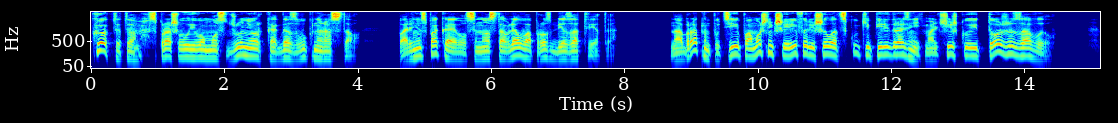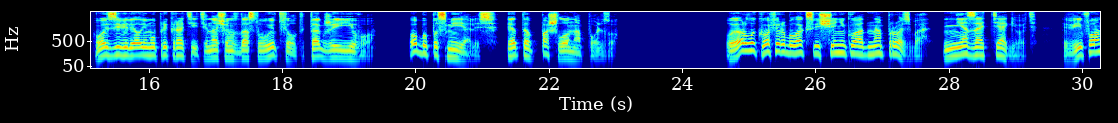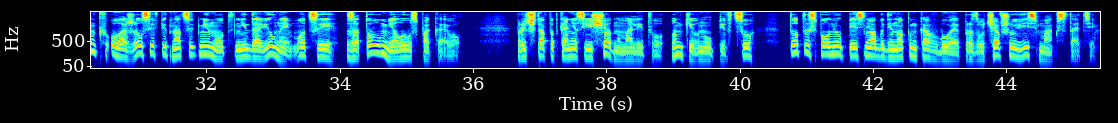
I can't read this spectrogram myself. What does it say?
«Как ты там?» — спрашивал его Мосс Джуниор, когда звук нарастал. Парень успокаивался, но оставлял вопрос без ответа. На обратном пути помощник шерифа решил от скуки передразнить мальчишку и тоже завыл. Оззи велел ему прекратить, иначе он сдаст в Уитфилд также и его. Оба посмеялись. Это пошло на пользу. У Эрла Кофера была к священнику одна просьба — не затягивать. Вифонг уложился в 15 минут, не давил на эмоции, зато умело успокаивал. Прочитав под конец еще одну молитву, он кивнул певцу, тот исполнил песню об одиноком ковбое, прозвучавшую весьма кстати.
